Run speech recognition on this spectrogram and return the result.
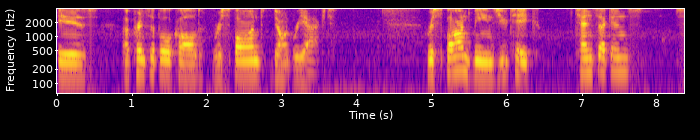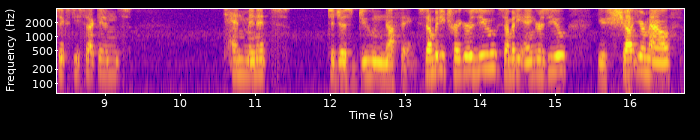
is a principle called respond, don't react. Respond means you take 10 seconds, 60 seconds, 10 minutes to just do nothing. Somebody triggers you, somebody angers you, you shut your mouth,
